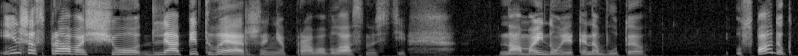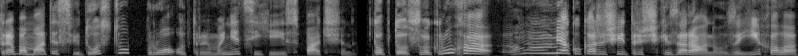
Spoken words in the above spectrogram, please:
Інша справа, що для підтвердження права власності на майно, яке набуте у спадок, треба мати свідоцтво про отримання цієї спадщини. Тобто свекруха, м'яко кажучи, трішки зарано заїхала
